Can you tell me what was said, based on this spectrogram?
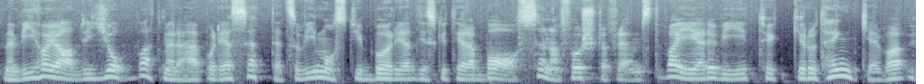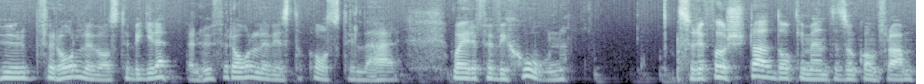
Men vi har ju aldrig jobbat med det här på det sättet så vi måste ju börja diskutera baserna först och främst. Vad är det vi tycker och tänker? hur förhåller vi oss till begreppen? Hur förhåller vi oss till det här? Vad är det för vision? Så det första dokumentet som kom fram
